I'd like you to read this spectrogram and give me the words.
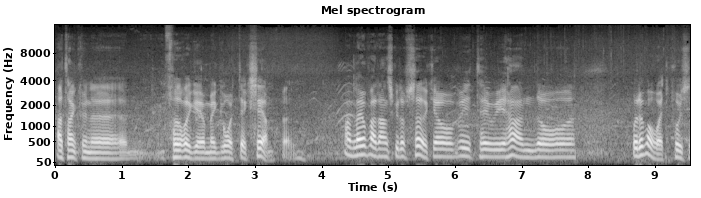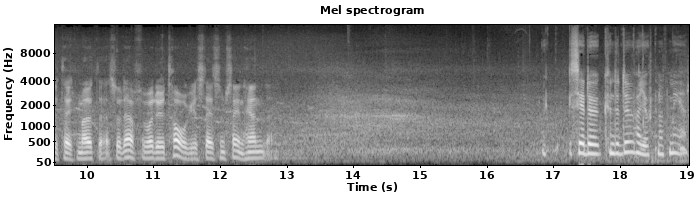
Att han kunde eh, föregå med gott exempel. Han lovade att han skulle försöka och vi tog i hand och, och det var ett positivt möte. Så därför var det ju tragiskt det som sen hände. Ser du, kunde du ha gjort något mer?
